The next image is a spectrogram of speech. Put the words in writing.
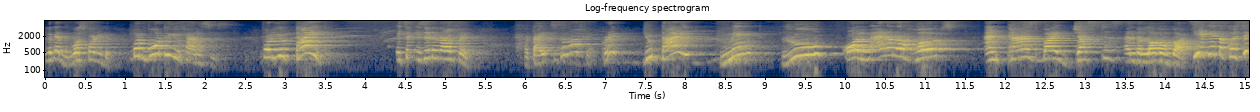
Look at this, verse 42. But woe to you, Pharisees, for you tithe. It's a, is it an offering? A tithe is an offering, correct? You tithe mint, rue, all manner of herbs, and pass by justice and the love of God. See again the question?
